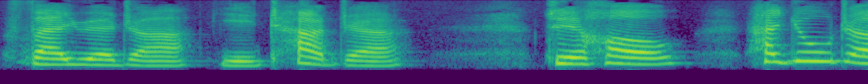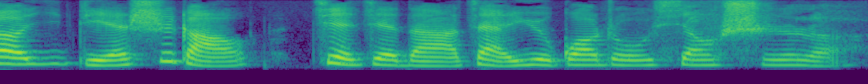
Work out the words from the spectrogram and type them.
翻阅着，吟唱着。最后，他拥着一叠诗稿，渐渐地在月光中消失了。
